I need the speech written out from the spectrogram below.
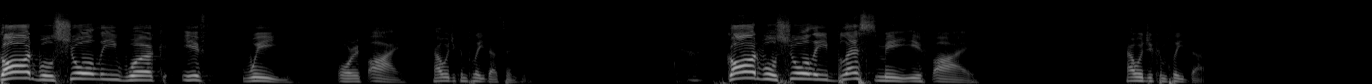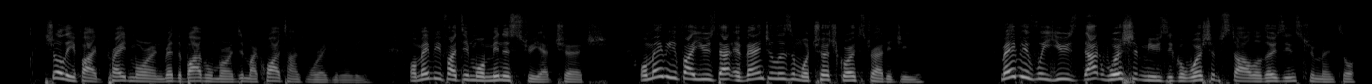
God will surely work if we, or if I. How would you complete that sentence? God will surely bless me if I. How would you complete that? Surely, if I prayed more and read the Bible more and did my quiet times more regularly. Or maybe if I did more ministry at church. Or maybe if I used that evangelism or church growth strategy. Maybe if we used that worship music or worship style or those instruments. Or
